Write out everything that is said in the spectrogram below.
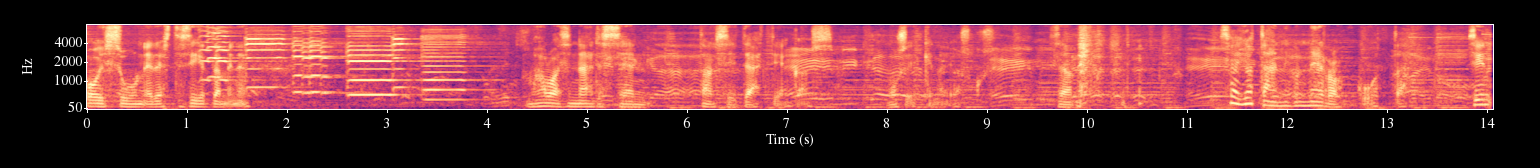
pois suun edestä siirtäminen. Mä haluaisin nähdä sen Tanssii tähtien kanssa musiikkina joskus. Se on, se on jotain niin kuin nerokkuutta. Siinä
